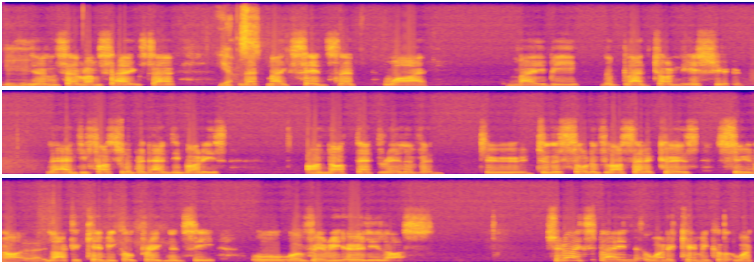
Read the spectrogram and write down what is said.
Mm-hmm. You understand what I'm saying? So yes. that makes sense that why maybe the blood clot issue the antiphospholipid antibodies are not that relevant to to the sort of loss that occurs soon, uh, like a chemical pregnancy or, or very early loss. Should I explain what a chemical, what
